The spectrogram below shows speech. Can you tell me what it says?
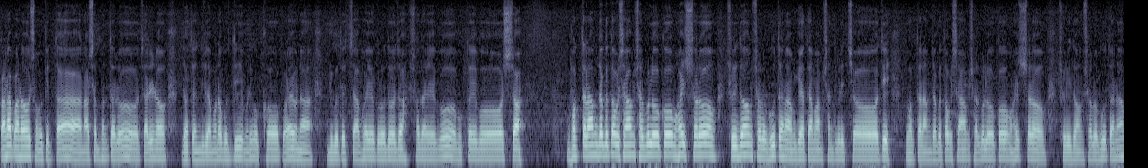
প্রাণাপাণ সমকিতা নাশাভ্যন্তর চারিণ যতেন্দ্রিয় মনোবুদ্ধি মণিমুখ পরায়ণা বিগতেচ্ছা ভয় ক্রোধ যহ সদা এব মুক্ত এব ভক্তারাম জগতবসাম সর্বলোক মহেশ্বরম সুহৃদম সর্বভূতানাম জ্ঞাতামাম শান্তিপৃচ্ছতি ভক্তারাম জগতবসাম সর্বলোক মহেশ্বরম সুহৃদম সর্বভূতানাম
